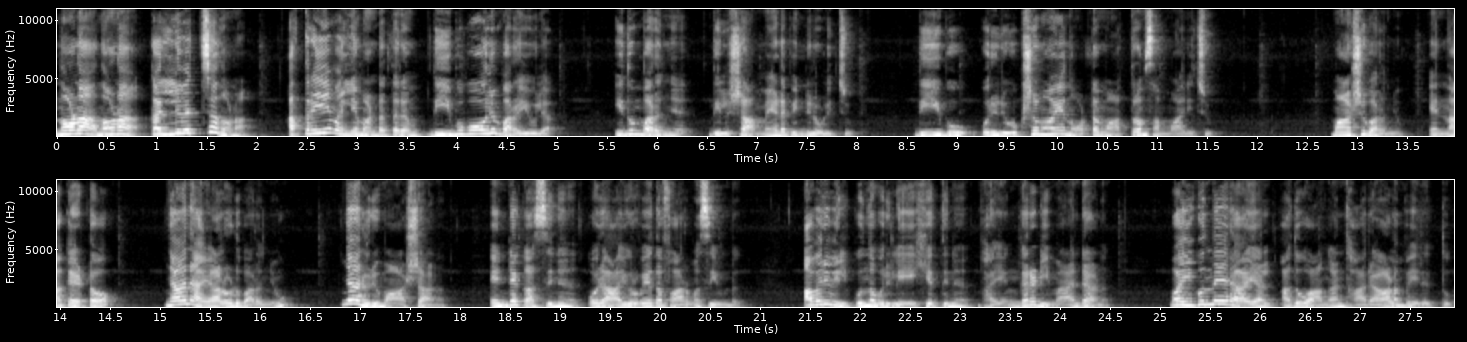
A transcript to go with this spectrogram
നോണ നോണ കല്ലുവെച്ച നോണ. അത്രയും വലിയ മണ്ടത്തരം ദീപു പോലും പറയൂല. ഇതും പറഞ്ഞ് ദിൽഷ അമ്മയുടെ പിന്നിൽ ഒളിച്ചു. ദീപു ഒരു രൂക്ഷമായ നോട്ടം മാത്രം സമ്മാനിച്ചു. മാഷു പറഞ്ഞു എന്നാ കേട്ടോ? ഞാൻ അയാളോട് പറഞ്ഞു ഞാനൊരു മാഷാണ്. എന്റെ കസിന് ഒരു ആയുർവേദ ഫാർമസിയുണ്ട് അവർ വിൽക്കുന്ന ഒരു ലേഹ്യത്തിന് ഭയങ്കര ഡിമാൻഡാണ്. വൈകുന്നേരമായാൽ അത് വാങ്ങാൻ ധാരാളം പേരെത്തും.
